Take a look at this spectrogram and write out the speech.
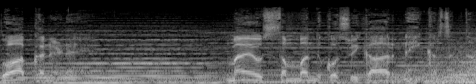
वो आपका निर्णय है। मैं उस संबंध को स्वीकार नहीं कर सकता।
